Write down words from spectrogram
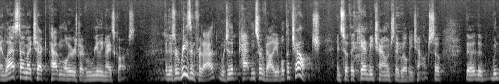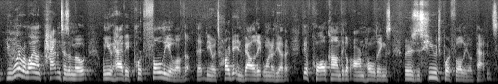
And last time I checked, patent lawyers drive really nice cars. And there's a reason for that, which is that patents are valuable to challenge. And so if they can be challenged, they will be challenged. So the, the, when you want to rely on patents as a moat when you have a portfolio of them that you know it's hard to invalidate one or the other. Think of Qualcomm, think of ARM Holdings, where there's this huge portfolio of patents.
